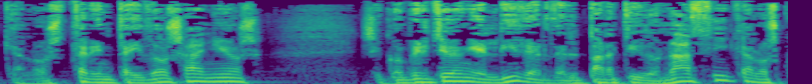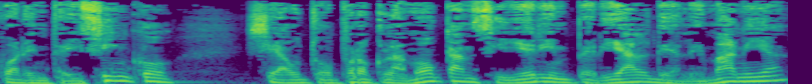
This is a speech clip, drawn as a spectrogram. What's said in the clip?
que a los 32 años se convirtió en el líder del partido nazi, que a los 45 se autoproclamó canciller imperial de Alemania,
